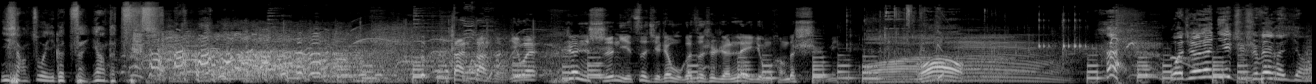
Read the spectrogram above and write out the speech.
你想做一个怎样的自己？但但总，因为认识你自己这五个字是人类永恒的使命。哇！哇！我觉得你只是为了赢。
